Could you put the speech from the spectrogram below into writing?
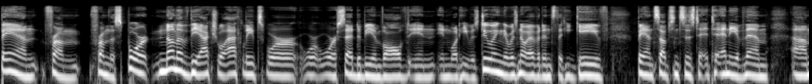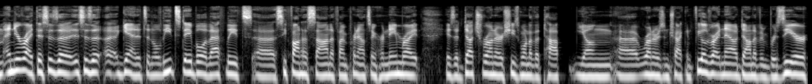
ban from from the sport. None of the actual athletes were, were were said to be involved in in what he was doing. There was no evidence that he gave banned substances to, to any of them. Um, and you're right. This is a this is a again it's an elite stable of athletes. Uh, Sifan Hassan, if I'm pronouncing her name right, is a Dutch runner. She's one of the top young uh, runners in track and field right now. Donavan Brazier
